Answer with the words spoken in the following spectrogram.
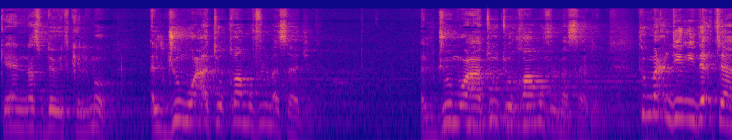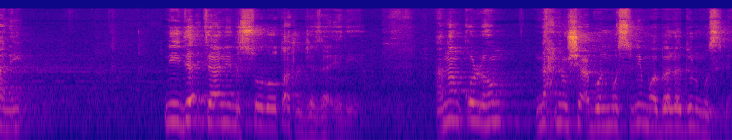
كاين الناس بداو يتكلموا. الجمعة تقام في المساجد. الجمعة تقام في المساجد. ثم عندي نداء ثاني. نداء ثاني للسلطات الجزائرية. أنا نقول لهم نحن شعب مسلم وبلد مسلم.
